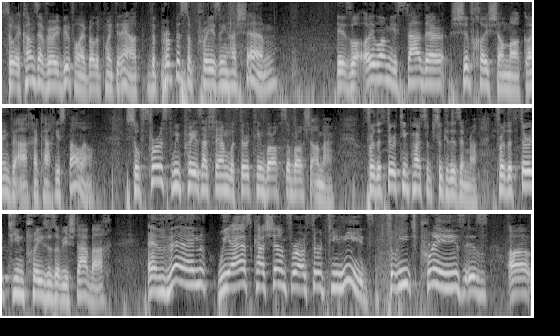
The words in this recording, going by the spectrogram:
So it comes out very beautiful, my brother pointed out. The purpose of praising Hashem is la'olam yisader shivchoy shamakoim ve'achakach yispalel. So first we praise Hashem with 13 Baruch Baruch Sha'amar. For the 13 parts of Psukkah de Zimra. For the 13 praises of Yishtabach. And then we ask Hashem for our 13 needs. So each praise is a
